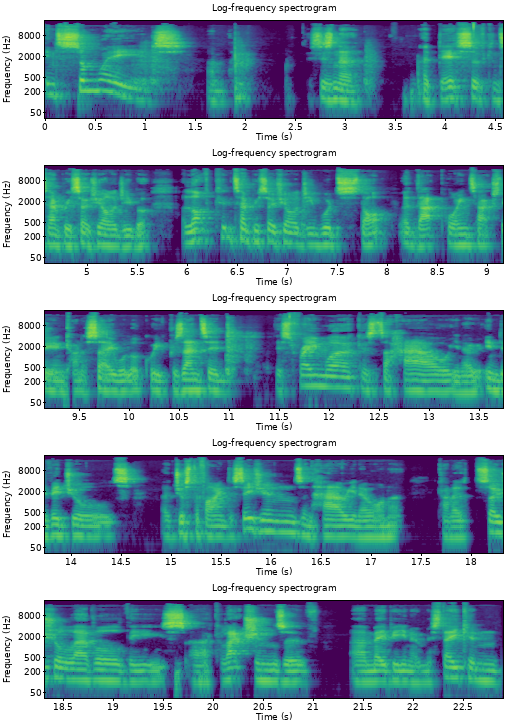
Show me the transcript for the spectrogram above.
In some ways, um, this isn't a, a diss of contemporary sociology, but a lot of contemporary sociology would stop at that point actually and kind of say, well, look, we presented this framework as to how you know individuals are justifying decisions and how you know on a kind of social level these uh, collections of uh, maybe you know mistaken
